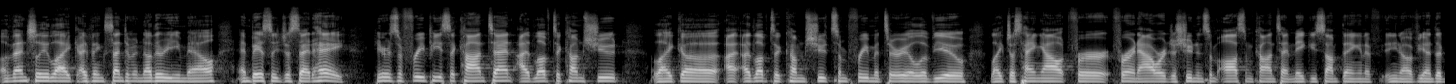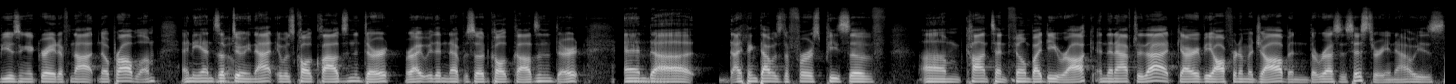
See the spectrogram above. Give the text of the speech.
Eventually, like I think sent him another email and basically just said, "Hey, here's a free piece of content. I'd love to come shoot like uh, I'd love to come shoot some free material of you. Like just hang out for for an hour, just shooting some awesome content, make you something. And if you know if you end up using it, great. If not, no problem. And he ends yeah. up doing that. It was called Clouds in the Dirt, right? We did an episode called Clouds in the Dirt, and mm-hmm. uh, I think that was the first piece of um, content filmed by D Rock. And then after that, Gary Vee offered him a job, and the rest is history. And now he's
